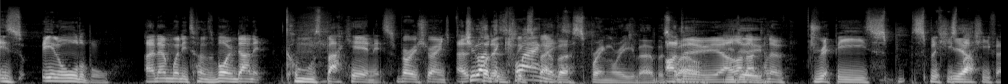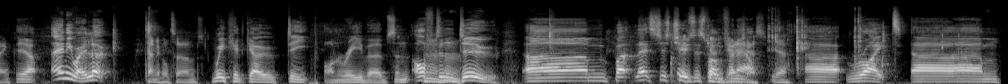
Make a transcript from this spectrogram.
is inaudible. And then when he turns the volume down, it comes back in. It's very strange. Uh, do you like the clang of a spring reverb as I well do, yeah. you I like do. that kind of drippy, sp- splishy, yeah. splashy thing. yeah anyway look Technical terms. we could go deep on reverbs and often do. Um, but let's just choose this one for now. Yeah. Uh, right. Um,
